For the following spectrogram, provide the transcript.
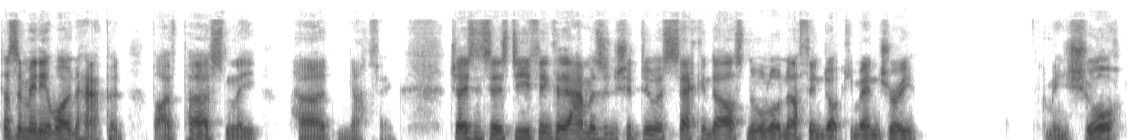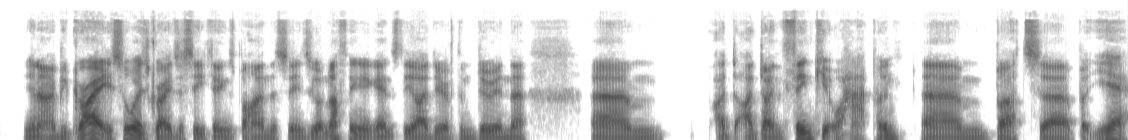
Doesn't mean it won't happen. But I've personally heard nothing. Jason says, "Do you think that Amazon should do a second Arsenal or nothing documentary?" I mean, sure. You know, it'd be great. It's always great to see things behind the scenes. Got nothing against the idea of them doing that. Um, I, I, don't think it will happen. Um, but uh, but yeah,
